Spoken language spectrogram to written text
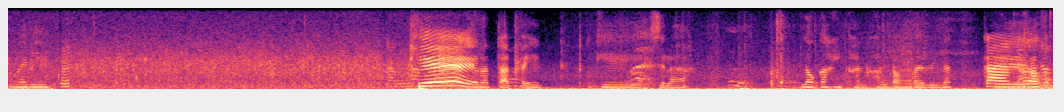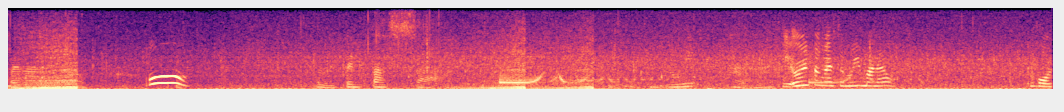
ยังไงดีโอเคเราตัดไปโอเคเสร็จแล้วเราการแข่งขันครั้งต่อไปเลยละกันเราต่อไปมาโอ้เหมือเป็นปราสาทน้องนี่หาพี่เอ้ยเป็น ไงสมุยมาแล้ว ทุกคน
